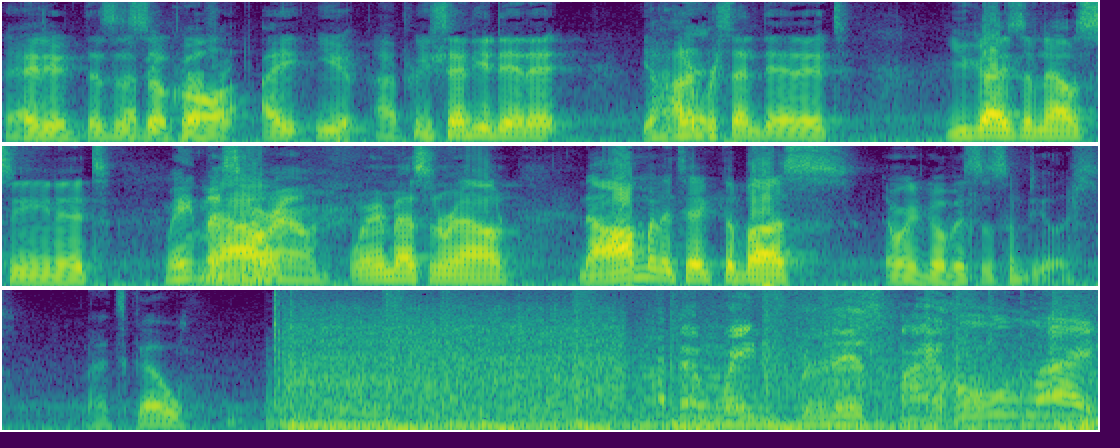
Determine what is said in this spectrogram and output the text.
Hey, dude, this is that'd so cool. perfect. I you I you said you did it. You I 100 did. percent did it. You guys have now seen it. We ain't messing Now- around. We ain't messing around. Now I'm going to take the bus and we're going to go visit some dealers. Let's go. I've been waiting for this my whole life.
